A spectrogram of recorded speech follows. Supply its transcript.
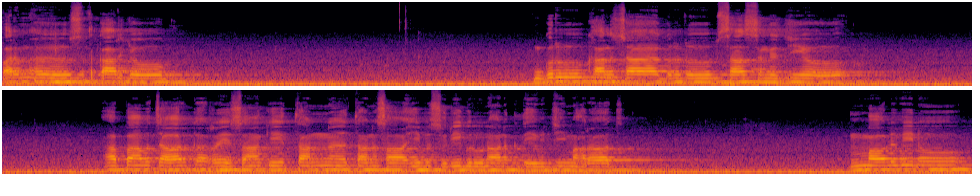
ਪਰਮ ਸਤਿਕਾਰਯੋਗ ਗੁਰੂ ਖਾਲਸਾ ਗੁਰੂ ਰੂਪ ਸਾਧ ਸੰਗਤ ਜੀਓ। ਆਪਾਂ ਵਿਚਾਰ ਕਰ ਰਹੇ ਸਾਂ ਕਿ ਧੰਨ ਧੰਨ ਸਾਹਿਬ ਸ੍ਰੀ ਗੁਰੂ ਨਾਨਕ ਦੇਵ ਜੀ ਮਹਾਰਾਜ। ਮੌਲਵੀ ਨੂੰ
